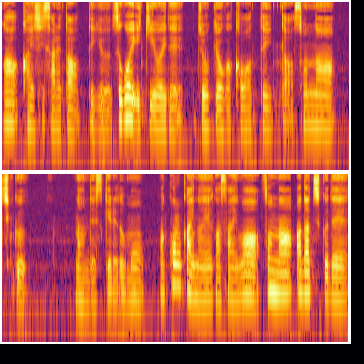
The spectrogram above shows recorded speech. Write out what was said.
が開始されたっていうすごい勢いで状況が変わっていったそんな地区なんですけれども、まあ、今回の映画祭はそんな足立区で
